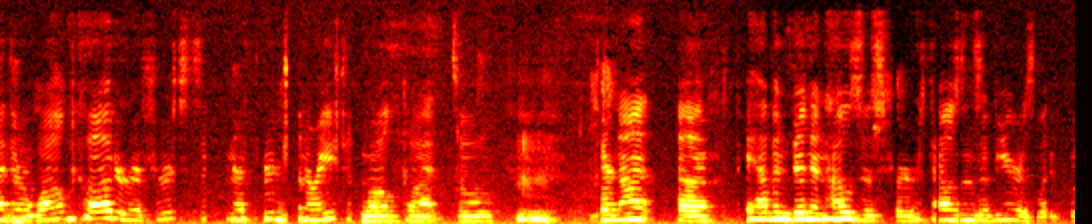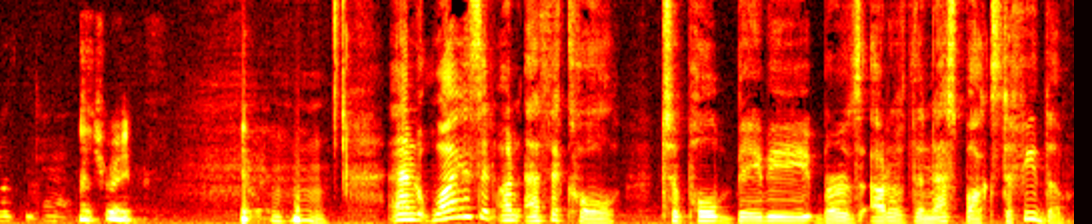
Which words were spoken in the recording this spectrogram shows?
either wild caught or a first, second, or third generation wild caught. So Mhm. they're not. Uh, they haven't been in houses for thousands of years like dogs and cats. that's right. And why is it unethical to pull baby birds out of the nest box to feed them?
